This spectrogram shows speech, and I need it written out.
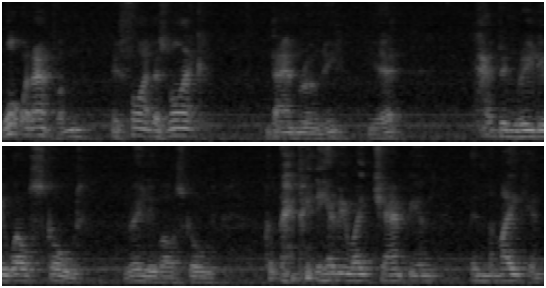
what would happen if fighters like Dan Rooney, yeah, had been really well schooled, really well schooled. Could they be the heavyweight champion in the making?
